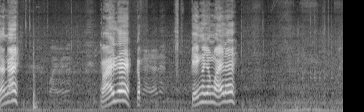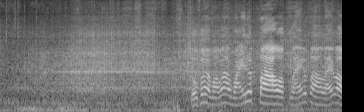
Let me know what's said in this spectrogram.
ยังไง ไหวไหมเนี่ยไหวสิกับเหนื่อยแล้วเนี่ยเก๋งก็ยังไหวเลย โชเฟอร์บอกว่าไหวหรือเปล่าไหวหรือเปล่าไหวเปล่า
